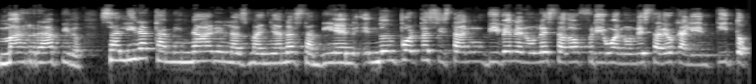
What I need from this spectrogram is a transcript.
más rápido. Salir a caminar en las mañanas también, no importa si están, viven en un estado frío o en un estado calientito,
